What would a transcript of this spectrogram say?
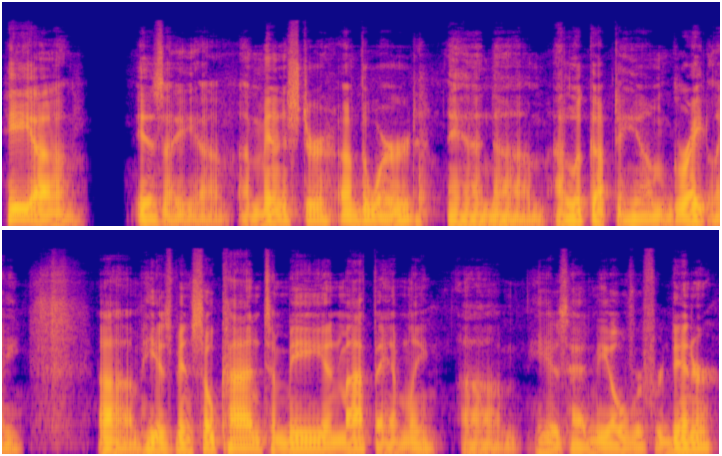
he uh, is a uh, a minister of the word, and um, I look up to him greatly. Um, he has been so kind to me and my family. Um, he has had me over for dinner.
